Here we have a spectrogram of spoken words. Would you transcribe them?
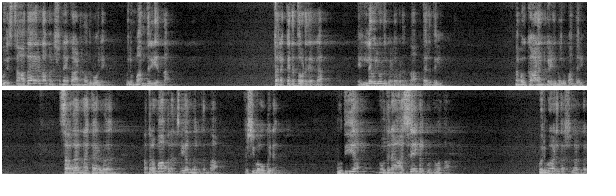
ഒരു സാധാരണ മനുഷ്യനെ കാണുന്നത് പോലെ ഒരു മന്ത്രി എന്ന തലക്കനത്തോടെയല്ല എല്ലാവരോടും ഇടപെടുന്ന തരത്തിൽ നമുക്ക് കാണാൻ കഴിയുന്ന ഒരു മന്ത്രി. സാധാരണക്കാരോട് അത്രമാത്രം ചേർന്ന് നിൽക്കുന്ന കൃഷി വകുപ്പിന് പുതിയ നൂതന ആശയങ്ങൾ കൊണ്ടുവന്ന ഒരുപാട് കർഷകർക്ക്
